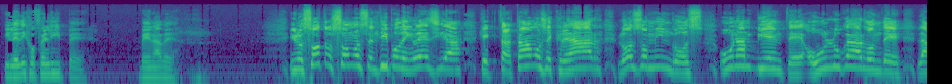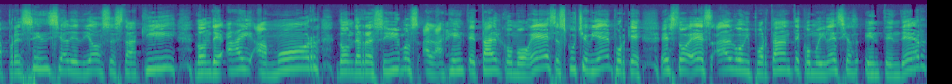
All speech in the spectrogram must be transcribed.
Y le dijo Felipe, ven a ver. Y nosotros somos el tipo de iglesia que tratamos de crear los domingos un ambiente o un lugar donde la presencia de Dios está aquí, donde hay amor, donde recibimos a la gente tal como es. Escuche bien porque esto es algo importante como iglesia entender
